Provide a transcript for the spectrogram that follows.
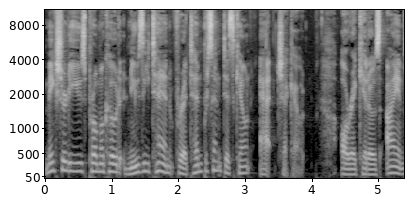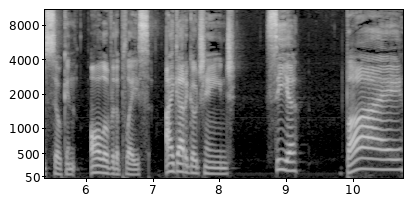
Make sure to use promo code NEWSIE10 for a 10% discount at checkout. All right, kiddos, I am soaking all over the place. I gotta go change. See ya. Bye.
